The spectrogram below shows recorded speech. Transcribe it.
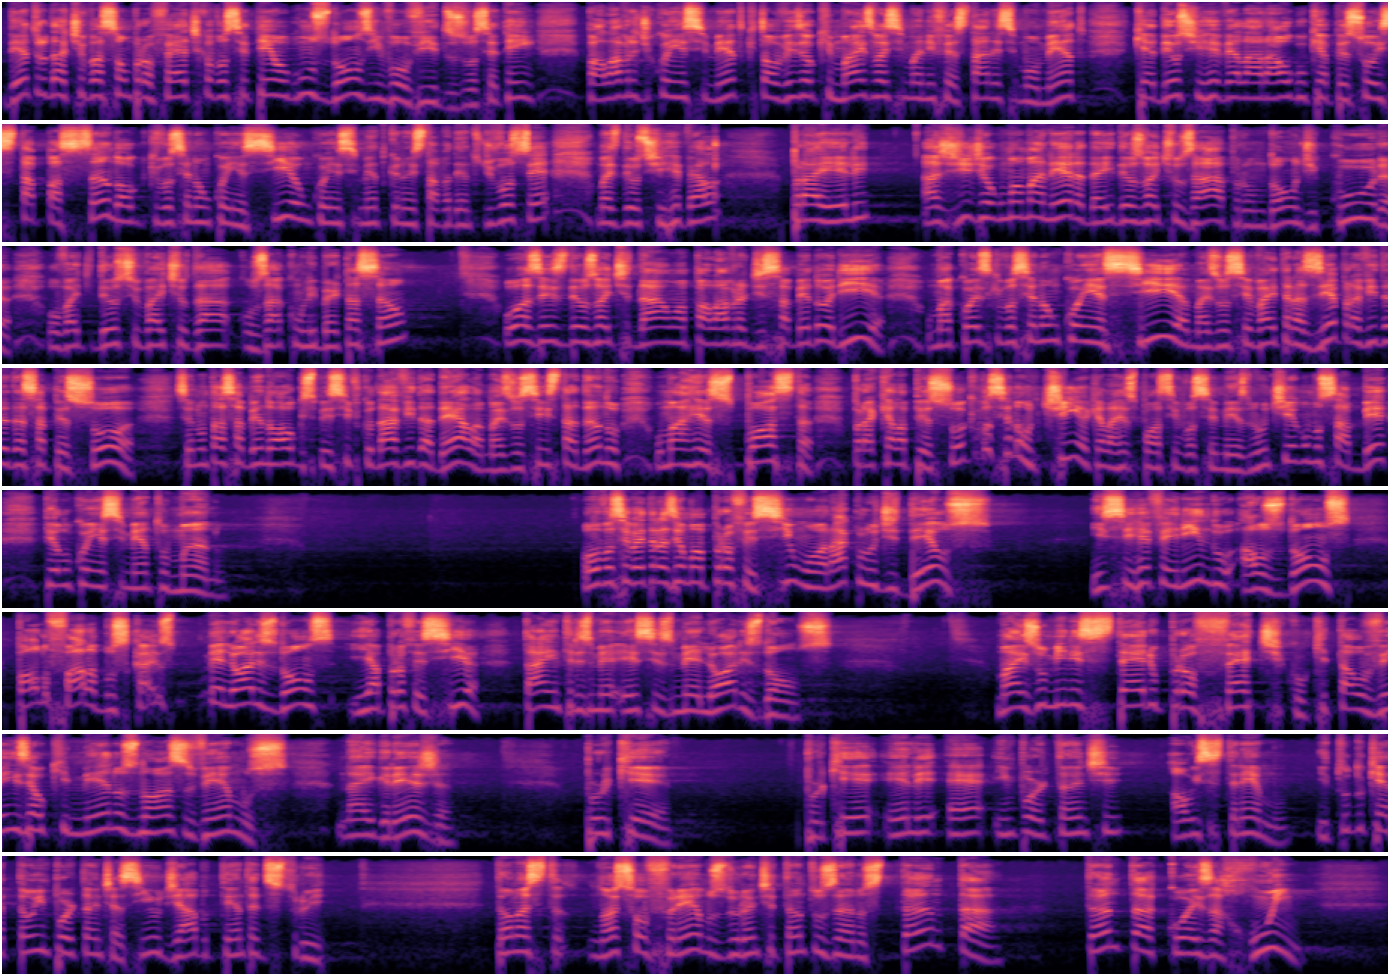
Dentro da ativação profética, você tem alguns dons envolvidos. Você tem palavra de conhecimento, que talvez é o que mais vai se manifestar nesse momento, que é Deus te revelar algo que a pessoa está passando, algo que você não conhecia, um conhecimento que não estava dentro de você, mas Deus te revela para ele agir de alguma maneira, daí Deus vai te usar para um dom de cura, ou vai, Deus vai te usar, usar com libertação. Ou às vezes Deus vai te dar uma palavra de sabedoria, uma coisa que você não conhecia, mas você vai trazer para a vida dessa pessoa. Você não está sabendo algo específico da vida dela, mas você está dando uma resposta para aquela pessoa que você não tinha aquela resposta em você mesmo, não tinha como saber pelo conhecimento humano. Ou você vai trazer uma profecia, um oráculo de Deus, E se referindo aos dons, Paulo fala: buscar os melhores dons, e a profecia está entre esses melhores dons. Mas o ministério profético, que talvez é o que menos nós vemos na igreja, por quê? Porque ele é importante ao extremo, e tudo que é tão importante assim, o diabo tenta destruir. Então nós, nós sofremos durante tantos anos tanta, tanta coisa ruim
